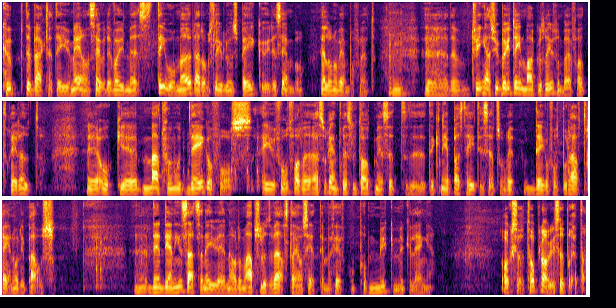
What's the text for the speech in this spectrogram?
cupdebaclet är ju mer än så. Det var ju med stor möda de slog Lunds BK i december. Eller november förlåt. Mm. Eh, De tvingas ju byta in Marcus Rosenberg för att reda ut det. Eh, Och eh, matchen mot Degerfors är ju fortfarande, alltså rent resultatmässigt, det knepaste hittills eftersom Degerfors borde haft 3-0 i paus. Den, den insatsen är ju en av de absolut värsta jag har sett MFF på, på mycket, mycket länge. Också topplag i Superettan.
